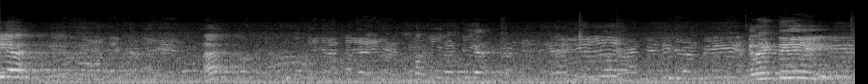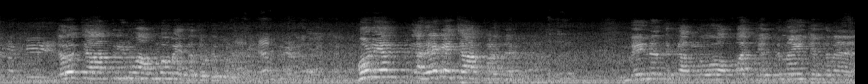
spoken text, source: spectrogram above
ਗਰੰਟੀ ਹੈ। ਹੈ? ਪੱਕੀ ਗਰੰਟੀ। ਹੈ ਗਰੰਟੀ ਚਲੋ 4 ਤਰੀਕ ਨੂੰ ਆਉਂਗਾ ਮੈਂ ਇੱਥੇ ਤੁਹਾਡੇ ਕੋਲ। ਹੁਣ ਯਾਰ ਰਹਿ ਗਏ 4 ਪੰਜ ਮਿਹਨਤ ਕਰ ਲੋ ਆਪਾਂ ਜਿੱਤਣਾ ਹੀ ਜਿੱਤਣਾ ਹੈ,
